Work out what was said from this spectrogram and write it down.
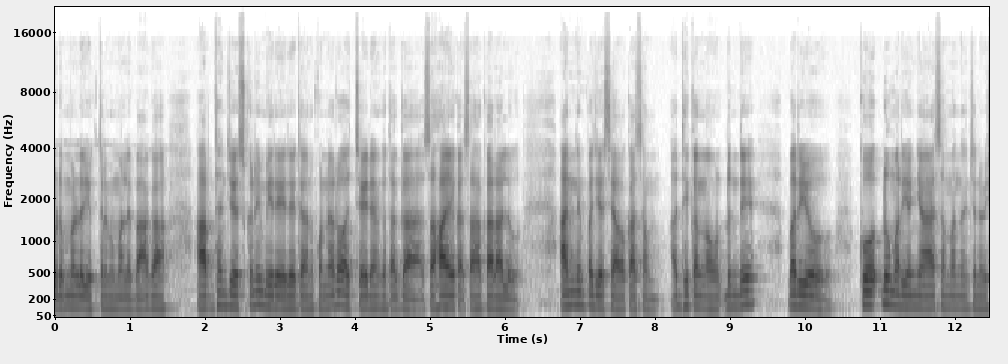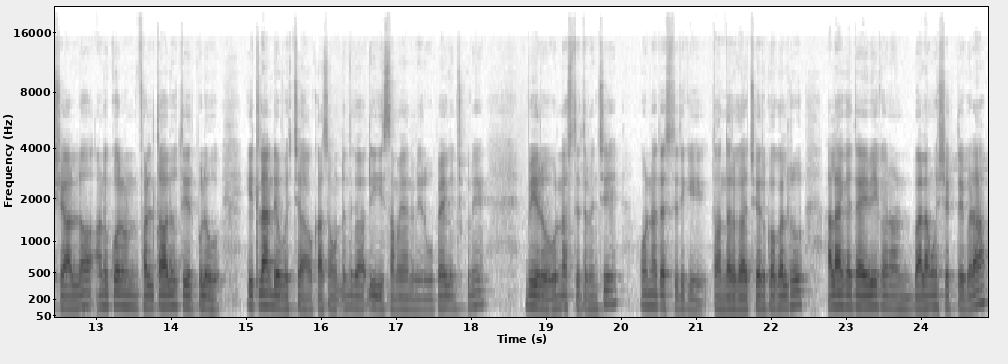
కుటుంబంలో వ్యక్తులు మిమ్మల్ని బాగా అర్థం చేసుకుని మీరు ఏదైతే అనుకున్నారో అది చేయడానికి తగ్గ సహాయక సహకారాలు అందింపజేసే అవకాశం అధికంగా ఉంటుంది. మరియు కోర్టు మరియు న్యాయ సంబంధించిన విషయాల్లో అనుకూలమైన ఫలితాలు తీర్పులు ఇట్లాంటివి వచ్చే అవకాశం ఉంటుంది. కాబట్టి ఈ సమయాన్ని మీరు ఉపయోగించుకుని మీరు ఉన్న స్థితి నుంచి ఉన్నత స్థితికి తొందరగా చేరుకోగలరు. అలాగే దైవిక బలము శక్తి కూడా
